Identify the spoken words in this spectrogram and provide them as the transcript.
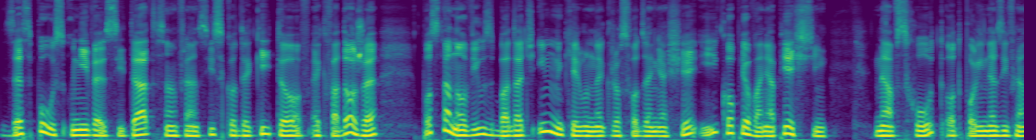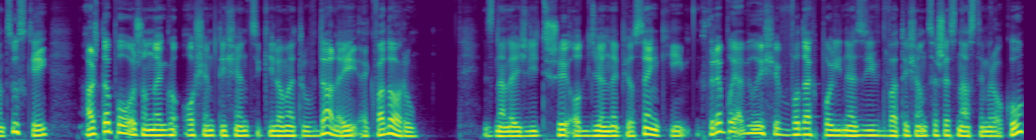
Zespół z Universidad San Francisco de Quito w Ekwadorze postanowił zbadać inny kierunek rozchodzenia się i kopiowania pieśni. Na wschód od Polinezji Francuskiej, aż do położonego 8000 km dalej Ekwadoru. Znaleźli trzy oddzielne piosenki, które pojawiły się w wodach Polinezji w 2016 roku,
